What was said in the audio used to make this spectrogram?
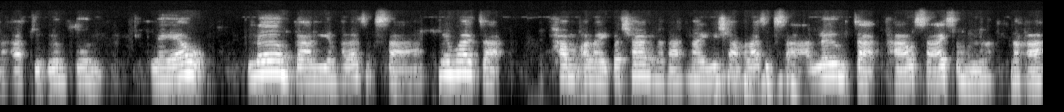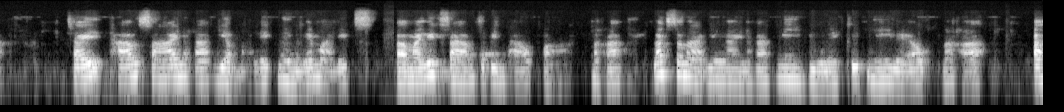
นะคะ จุดเริ่มต้น แล้วเริ่มการเรียนพละศึกษาไม่ว่าจะ ทำอะไรก็ช่างนะคะ ในวิชาพละศึกษาเริ่มจากเท้าซ้ายเสมอนะคะ ใช้เท้าซ้ายนะคะเหยียบหมายเลขหนึ่งและหมายเลขหมายเลขสามจะเป็นเท้าขวานะคะ ลักษณะยังไงนะคะ มีอยู่ในคลิปนี้แล้วนะคะอะ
